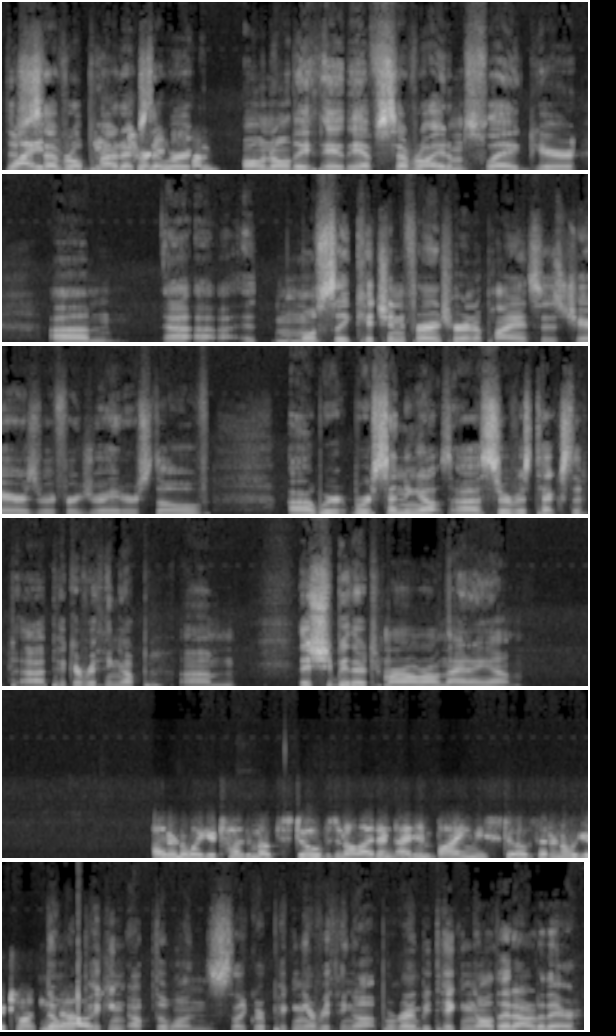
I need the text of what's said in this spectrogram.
There's Why several products that were. some- Oh no, they, they they have several items flagged here. Um, uh, uh, mostly kitchen furniture and appliances, chairs, refrigerator, stove. Uh, we're we're sending out uh, service techs to uh, pick everything up. Um, they should be there tomorrow around 9 a.m. I don't know what you're talking about. Stoves and all. I didn't. I didn't buy any stoves. I don't know what you're talking No, about. No, we're picking up the ones. Like we're picking everything up. We're going to be taking all that out of there.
